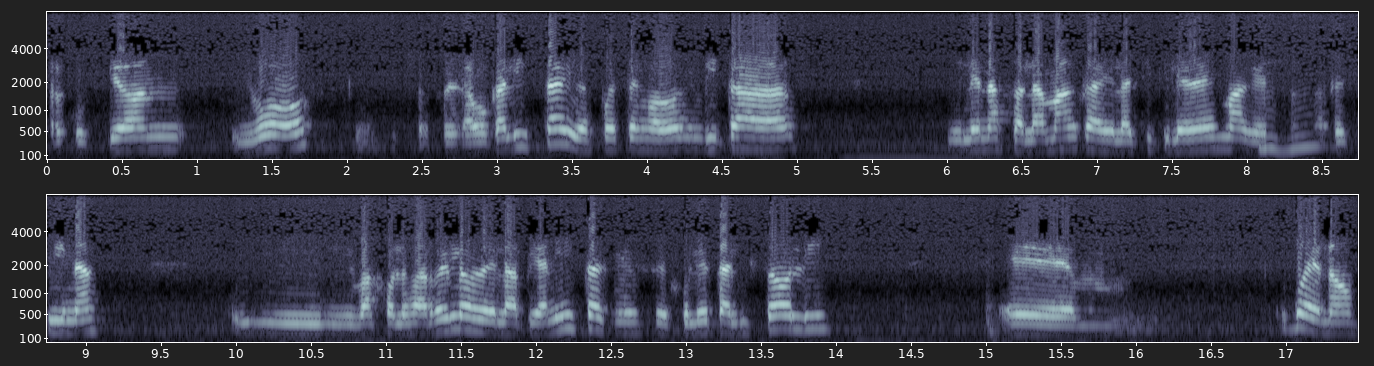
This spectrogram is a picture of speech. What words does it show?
percusión y voz, yo soy la vocalista, y después tengo dos invitadas, Milena Salamanca y la Chiqui Ledesma, que son asesinas, y bajo los arreglos de la pianista que es eh, Julieta Lisoli. Eh, bueno,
